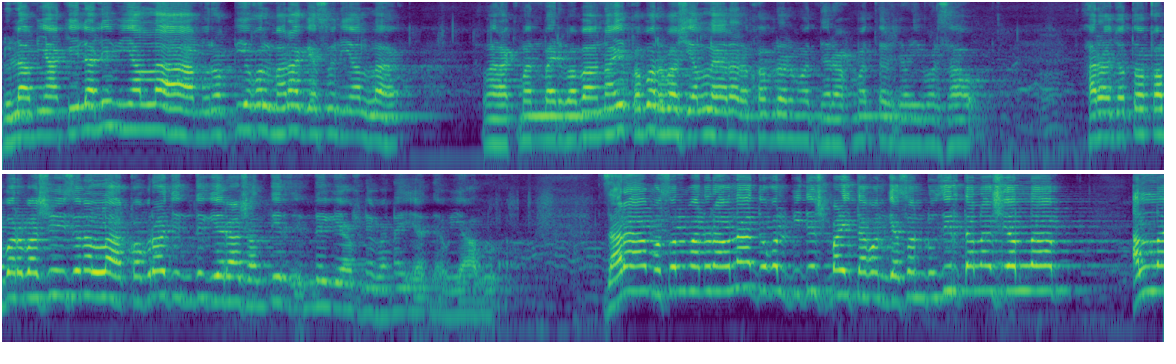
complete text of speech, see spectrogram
লুলা মিয়া কিল আলী মিয়া আল্লাহ, মুরব্বী অকল মারা গেছুন আল্লাহ। আমার আকমান ভাইয়ের বাবা নাই, কবরবাসী আল্লাহ এরার কবরের মধ্যে রহমতের জড়ি বর্ষাও। আর যত কবরবাসী হয়েছেন আল্লাহ, কবর জিন্দগি এরা শান্তির জিন্দগি আপনি বানাইয়া দেও ইয়া আল্লাহ। যারা মুসলমানের আল্লাহ দখল বিদেশ বাড়ি তখন গেছেন, রুজির তালাশে আল্লাহ। আল্লাহ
